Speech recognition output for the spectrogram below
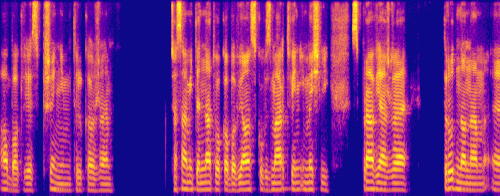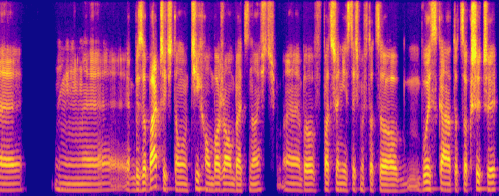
obok, jest przy nim, tylko że Czasami ten natłok obowiązków, zmartwień i myśli sprawia, że trudno nam e, e, jakby zobaczyć tą cichą Bożą obecność, e, bo wpatrzeni jesteśmy w to, co błyska, to, co krzyczy,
